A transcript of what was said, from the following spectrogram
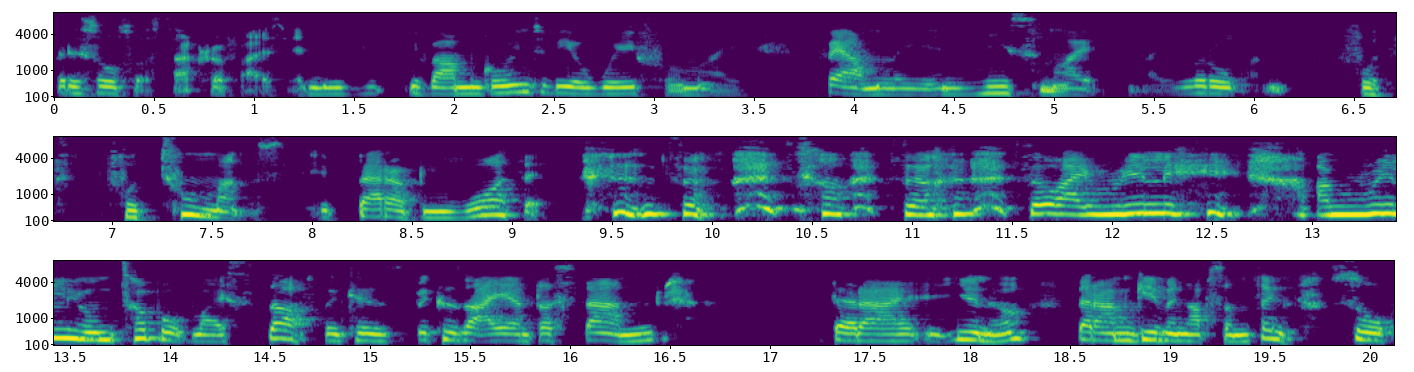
but it's also a sacrifice and if, if i'm going to be away from my family and miss my my little one for for two months it better be worth it so so so so i really i'm really on top of my stuff because because i understand that i you know that i'm giving up some things so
